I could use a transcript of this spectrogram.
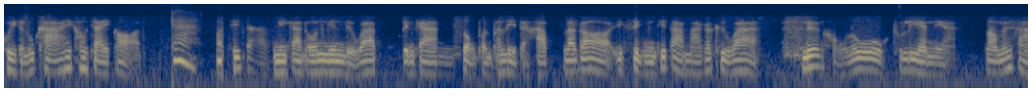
คุยกับลูกค้าให้เข้าใจก่อนค่ะก่อนที่จะมีการโอนเงินหรือว่าเป็นการส่งผลผลิตนะครับ แล้วก็อีกสิ่งหนึ่งที่ตามมาก็คือว่า เรื่องของลูกทุเรียนเนี่ย เราไม่สา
